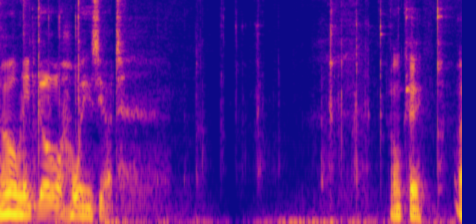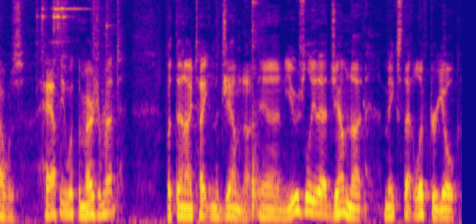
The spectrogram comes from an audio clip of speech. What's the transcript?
oh, we need to go a ways yet. Okay, I was happy with the measurement, but then I tighten the jam nut, and usually that jam nut makes that lifter yoke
